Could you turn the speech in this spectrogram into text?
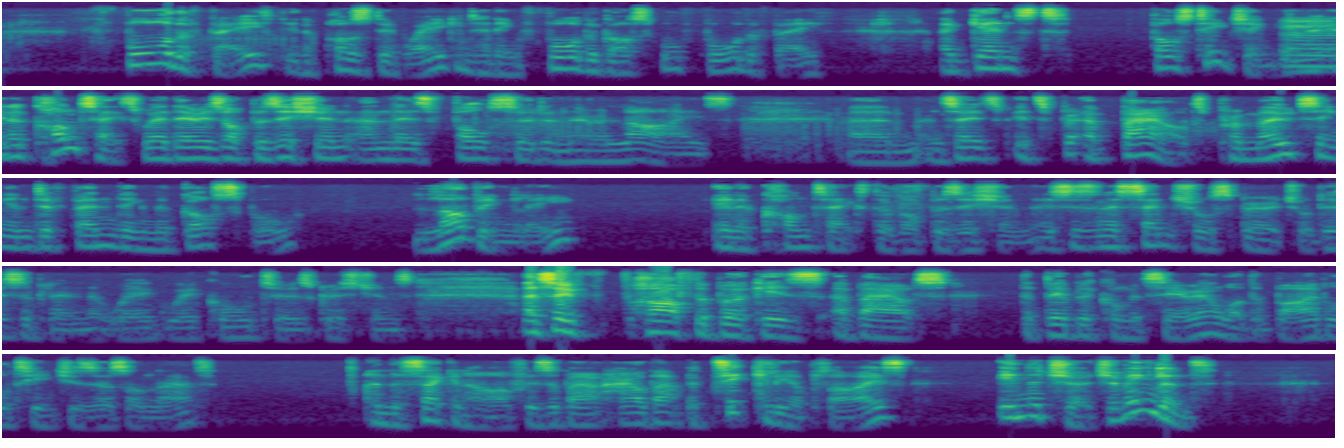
for the faith in a positive way, contending for the gospel, for the faith, against false teaching in, a, Mm. in a context where there is opposition and there's falsehood and there are lies. Um, and so it's it's about promoting and defending the gospel lovingly in a context of opposition. This is an essential spiritual discipline that we're we're called to as Christians. And so half the book is about the biblical material, what the Bible teaches us on that. And the second half is about how that particularly applies in the Church of England.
